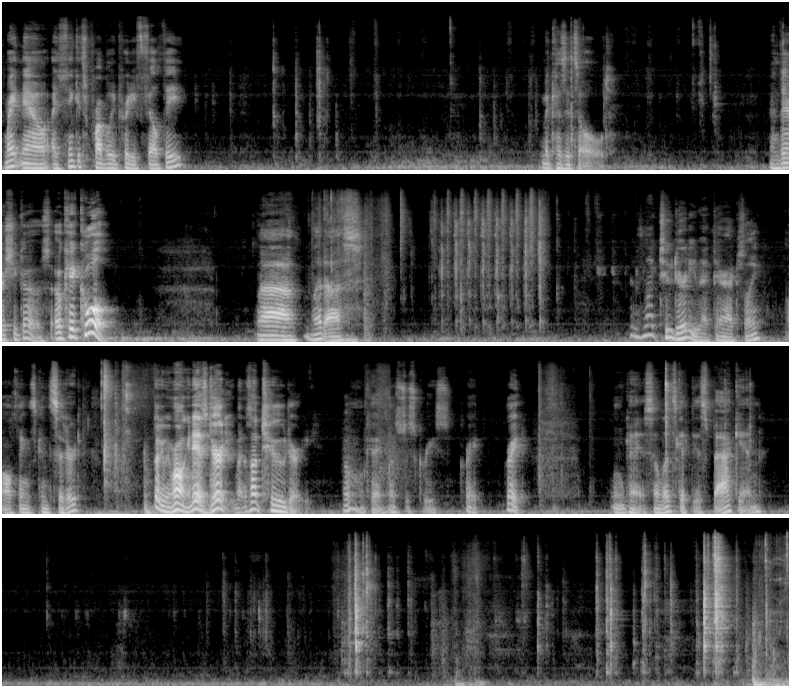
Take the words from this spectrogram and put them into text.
Right now, I think it's probably pretty filthy. Because it's old. And there she goes. Okay, cool. Uh, let us. It's not too dirty back there, actually, all things considered. Don't get me wrong, it is dirty, but it's not too dirty. Oh, okay. That's just grease. Great. Great. Okay, so let's get this back in.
